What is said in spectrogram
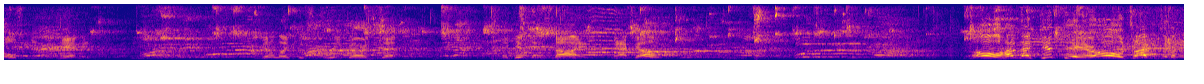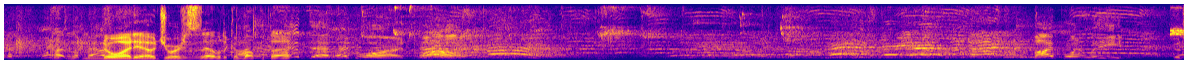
Rolston, handed. Gotta like this three guard set. They get it inside. Back out. Oh, how did that get there? Oh, driving to the, I to the have no idea how George is able to come How up with that. Get that, Edouard. Wow. Five point lead. Good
